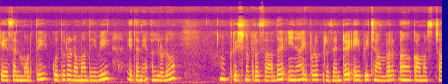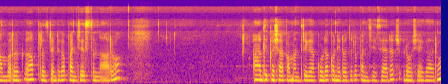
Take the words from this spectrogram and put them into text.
కేసన్ మూర్తి కూతురు రమాదేవి ఇతని అల్లుడు కృష్ణప్రసాద్. ఈయన ఇప్పుడు ప్రజెంట్ ఏపీ ఛాంబర్ కామర్స్ ఛాంబర్గా ప్రెసిడెంట్గా పనిచేస్తున్నారు. ఆర్థిక శాఖ మంత్రిగా కూడా కొన్ని రోజులు పనిచేశారు రోషే గారు.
